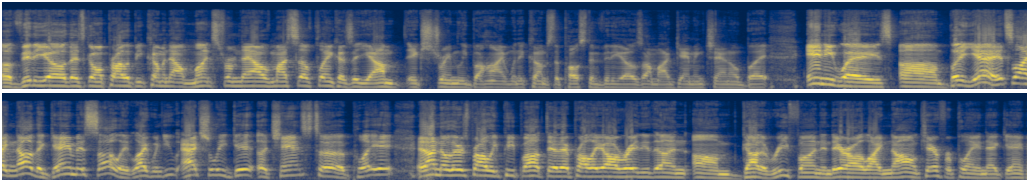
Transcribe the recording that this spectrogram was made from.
a video that's gonna probably be coming out months from now of myself playing because yeah i'm extremely behind when it comes to posting videos on my gaming channel but anyways um but yeah it's like no the game is solid. Like when you actually get a chance to play it and i know there's probably people out there that probably already done um got a refund and they're all like no i don't care for playing that game.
